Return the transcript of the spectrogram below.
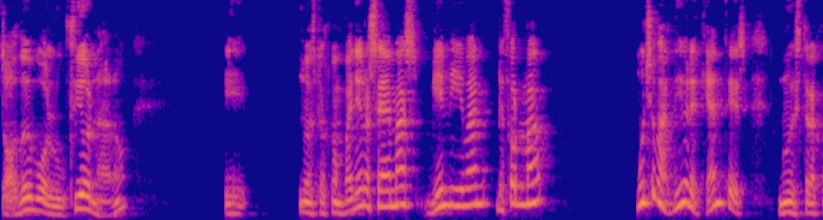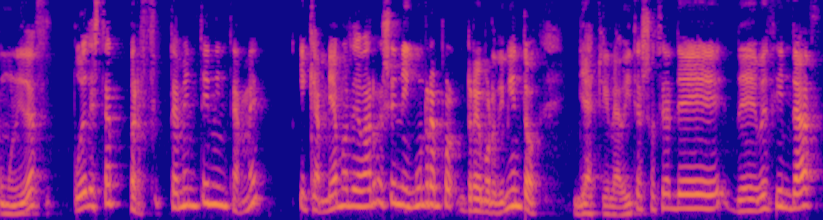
todo evoluciona, ¿no? Y nuestros compañeros además bien iban de forma mucho más libre que antes. Nuestra comunidad puede estar perfectamente en Internet y cambiamos de barrio sin ningún remordimiento, ya que la vida social de, vecindad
